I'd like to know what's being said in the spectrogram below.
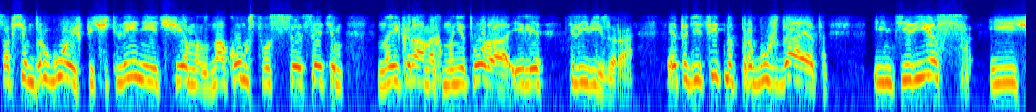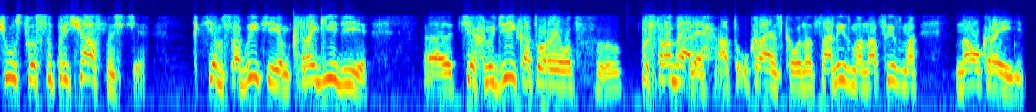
совсем другое впечатление, чем знакомство с, с этим на экранах монитора или телевизора. Это действительно пробуждает интерес и чувство сопричастности к тем событиям, к трагедии э, тех людей, которые вот э, пострадали от украинского национализма, нацизма на Украине.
